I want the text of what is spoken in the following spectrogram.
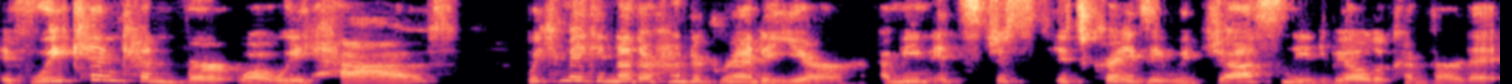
if we can convert what we have, we can make another hundred grand a year. I mean, it's just, it's crazy. We just need to be able to convert it.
